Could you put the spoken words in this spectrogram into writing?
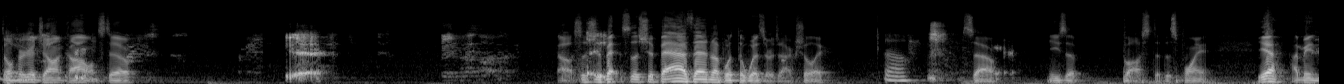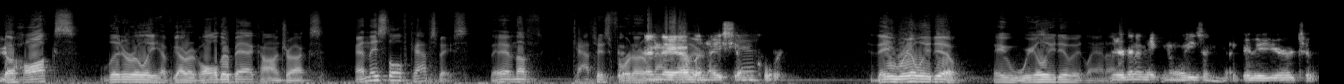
Don't forget John Collins too. Yeah. Oh, so Shabazz, so Shabazz ended up with the Wizards actually. Oh, So he's a bust at this point. Yeah, I mean the Hawks literally have got rid of all their bad contracts, and they still have cap space. They have enough cap space for another. And they have a nice young Yeah. core. They really do. They really do, Atlanta. They're gonna make noise in like maybe a year or two.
